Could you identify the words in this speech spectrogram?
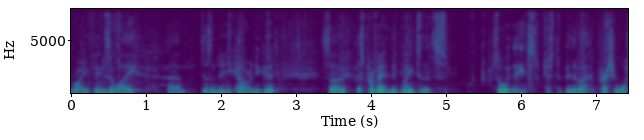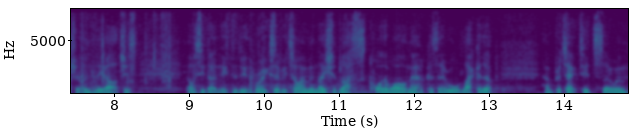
rotting things away. Um, doesn't do your car any good. So as preventative maintenance, all it needs. Just a bit of a pressure washer under the arches. Obviously don't need to do the brakes every time and they should last quite a while now because they're all lacquered up and protected. So um,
